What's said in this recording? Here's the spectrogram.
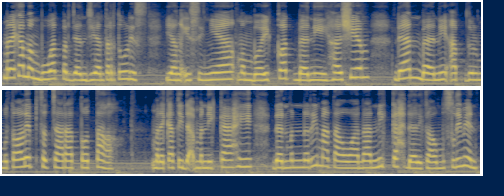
Mereka membuat perjanjian tertulis yang isinya memboikot Bani Hashim dan Bani Abdul Muthalib secara total. Mereka tidak menikahi dan menerima tawanan nikah dari kaum muslimin,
